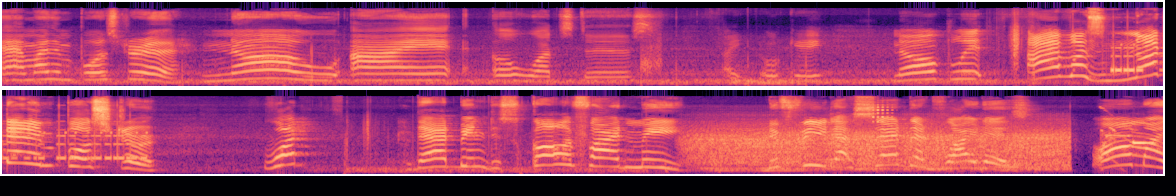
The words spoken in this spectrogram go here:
I'm an imposter. No, I. Oh, what's this? I okay. No, please. I was not an imposter. What? They had been disqualified me. Defeat. I said that is. Oh my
